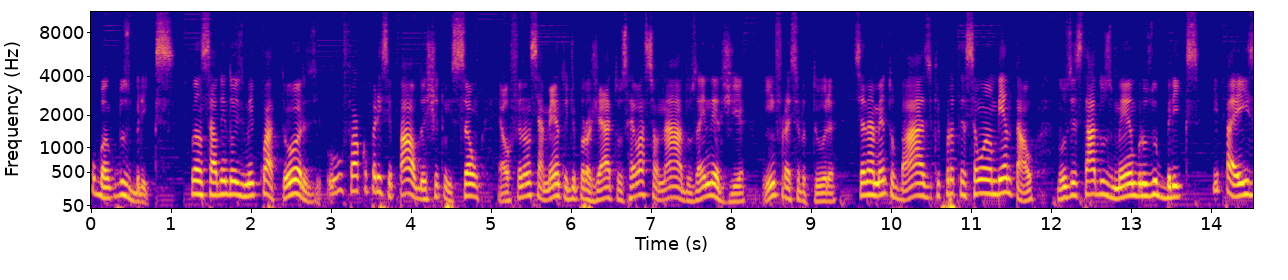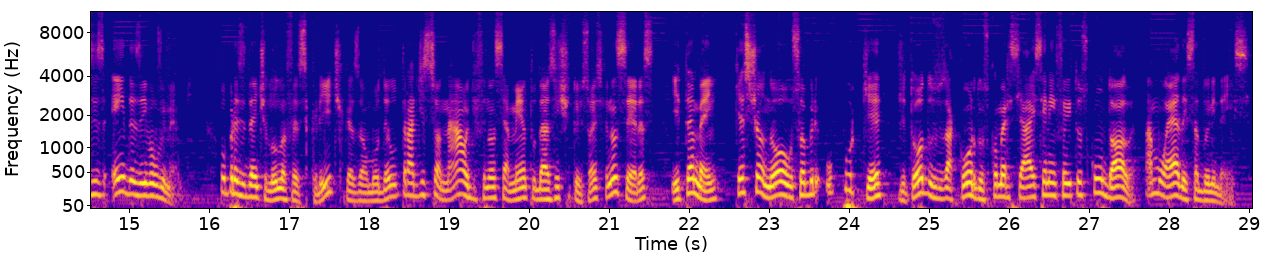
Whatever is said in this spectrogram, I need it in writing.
o Banco dos BRICS. Lançado em 2014, o foco principal da instituição é o financiamento de projetos relacionados à energia, infraestrutura, saneamento básico e proteção ambiental nos Estados-membros do BRICS e países em desenvolvimento. O presidente Lula fez críticas ao modelo tradicional de financiamento das instituições financeiras e também questionou sobre o porquê de todos os acordos comerciais serem feitos com dólar, a moeda estadunidense.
